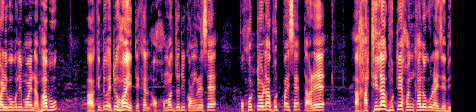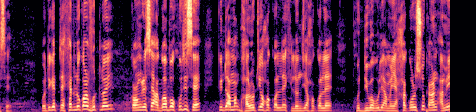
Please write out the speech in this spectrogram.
পাৰিব বুলি মই নাভাবোঁ। কিন্তু এইটো হয় তেখেত অসমত যদি কংগ্ৰেছে পঁসত্তৰ লাখ ভোট পাইছে তাৰে ষাঠি লাখ ভোটেই সংখ্যালঘু ৰাইজে দিছে। গতিকে তেখেতলোকৰ ভোট লৈ কংগ্ৰেছে আগুৱাব খুজিছে কিন্তু আমাক ভাৰতীয়সকলে খিলঞ্জীয়াসকলে ভোট দিব বুলি আমি আশা কৰিছোঁ কাৰণ আমি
